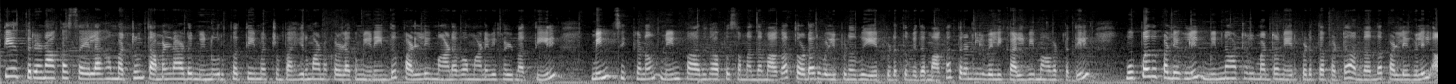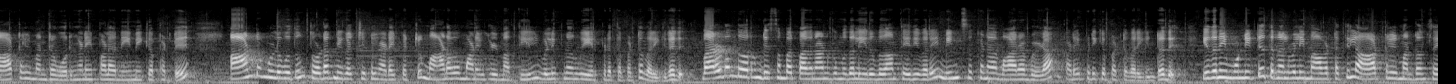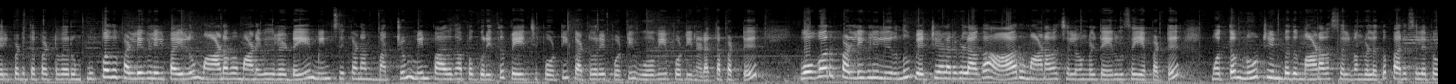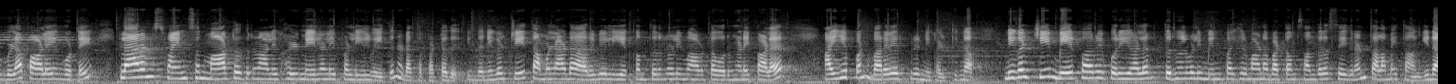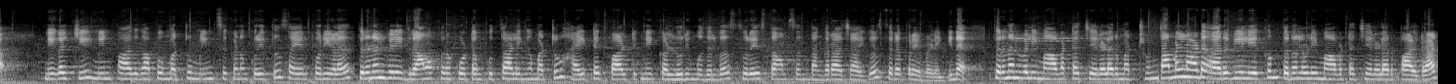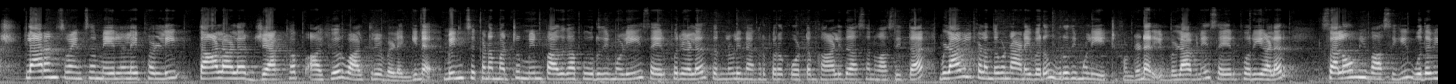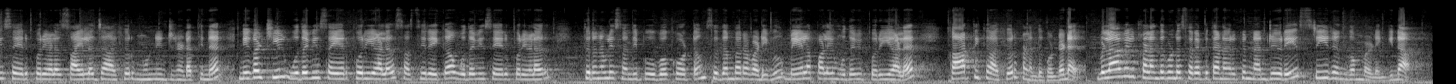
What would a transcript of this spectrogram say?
மத்திய திறனாக்க செயலகம் மற்றும் தமிழ்நாடு மின் உற்பத்தி மற்றும் பகிர்மான கழகம் இணைந்து பள்ளி மாணவ மாணவிகள் மத்தியில் மின் சிக்கனம் மின் பாதுகாப்பு சம்பந்தமாக தொடர் விழிப்புணர்வு ஏற்படுத்தும் விதமாக திருநெல்வேலி கல்வி மாவட்டத்தில் முப்பது பள்ளிகளில் மின் ஆற்றல் மன்றம் ஏற்படுத்தப்பட்டு அந்தந்த பள்ளிகளில் ஆற்றல் மன்ற ஒருங்கிணைப்பாளர் நியமிக்கப்பட்டு ஆண்டு முழுவதும் தொடர் நிகழ்ச்சிகள் நடைபெற்று மாணவ மாணவிகள் மத்தியில் விழிப்புணர்வு ஏற்படுத்தப்பட்டு வருகிறது. வருடந்தோறும் டிசம்பர் பதினான்கு முதல் இருபதாம் தேதி வரை மின் சிக்கன வார விழா கடைபிடிக்கப்பட்டு வருகின்றது. இதனை முன்னிட்டு திருநெல்வேலி மாவட்டத்தில் ஆற்றல் மன்றம் செயல்படுத்தப்பட்டு வரும் முப்பது பள்ளிகளில் பயிலும் மாணவ மாணவிகளிடையே மின் சிக்கனம் மற்றும் மின் பாதுகாப்பு குறித்து பேச்சு போட்டி கட்டுரை போட்டி ஓவியப் போட்டி நடத்தப்பட்டு ஒவ்வொரு பள்ளிகளில் இருந்தும் வெற்றியாளர்களாக ஆறு மாணவ செல்வங்கள் தேர்வு செய்யப்பட்டு மொத்தம் நூற்றி எண்பது மாணவ செல்வங்களுக்கு பரிசளிப்பு விழா பாளையங்கோட்டை பிளாரன்ஸ் வைன்சன் மாற்றுத்திறனாளிகள் மேல்நிலைப் பள்ளியில் வைத்து நடத்தப்பட்டது. இந்த நிகழ்ச்சியை தமிழ்நாடு அறிவியல் இயக்கம் திருநெல்வேலி மாவட்ட ஒருங்கிணைப்பாளர் ஐயப்பன் வரவேற்பு நிகழ்த்தினார். நிகழ்ச்சியை மேற்பார்வை பொறியாளர் திருநெல்வேலி மின் பகிர்மான வட்டம் சந்திரசேகரன் தலைமை தாங்கினார். நிகழ்ச்சியில் மின் பாதுகாப்பு மற்றும் மின் சிக்கனம் குறித்து செயற்பொறியாளர் திருநெல்வேலி கிராமப்புற கூட்டம் குத்தாலிங்கம் மற்றும் ஹைடெக் பாலிடெக்னிக் கல்லூரி முதல்வர் சுரேஷ் தாம்சன் தங்கராஜ் ஆகியோர் சிறப்புரை வழங்கினர். திருநெல்வேலி மாவட்ட செயலாளர் மற்றும் தமிழ்நாடு அறிவியல் இயக்கம் திருநெல்வேலி மாவட்ட செயலாளர் பால்ராஜ் பிளாரன்ஸ் வைன்சன் மேல்நிலைப்பள்ளி தாளாளர் ஜாக்கப் ஆகியோர் வாழ்த்துரை வழங்கினர். மின் சிக்கனம் மற்றும் மின் பாதுகாப்பு உறுதிமொழியை செயற்பொறியாளர் திருநெல்வேலி நகர்ப்புற கோட்டம் காளிதாசன் வாசித்தார். விழாவில் கலந்து கொண்ட அனைவரும் உறுதிமொழி ஏற்றுக்கொண்டனர். இவ்விழாவினை செயற்பொறியாளர் சலோமி வாசிகி உதவி செயற்பொறியாளர் சைலஜா ஆகியோர் முன்னின்று நடத்தினர். நிகழ்ச்சியில் உதவி செயற்பொறியாளர் சசிரேகா உதவி செயற்பொறியாளர் திருநெல்வேலி சந்திப்பு உபகோட்டம் சிதம்பர வடிவு மேலப்பாளையம் உதவி பொறியாளர் கார்த்திக் ஆகியோர் கலந்து கொண்டனர். விழாவில் கலந்து கொண்ட சிறப்பித்தனருக்கு நன்றியுரை ஸ்ரீரங்கம் வழங்கினார்.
